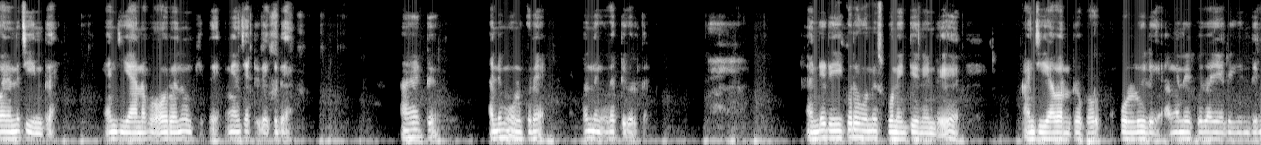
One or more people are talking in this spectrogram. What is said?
ഓരോന്ന് ചെയ്യുന്നത് ഞാൻ ചെയ്യാറുണ്ടപ്പോൾ ഓരോന്ന് മുക്കിയിട്ട് ഇങ്ങനെ ചട്ടിയിലേക്ക് ഇടുക. അതായിട്ട് അതിന്റെ മുകളിൽ കൂടെ ഒന്ന് തട്ടി കൊടുക്കുക. അതിന്റെ ഇടയിൽ കൂടെ മൂന്ന് സ്പൂൺ ഇട്ട് തന്നെയുണ്ട് ചെയ്യാൻ പറഞ്ഞിട്ട് അപ്പോൾ കൊള്ളൂൽ അങ്ങനെ ഇതായാൽ ഇന്ത്യൻ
